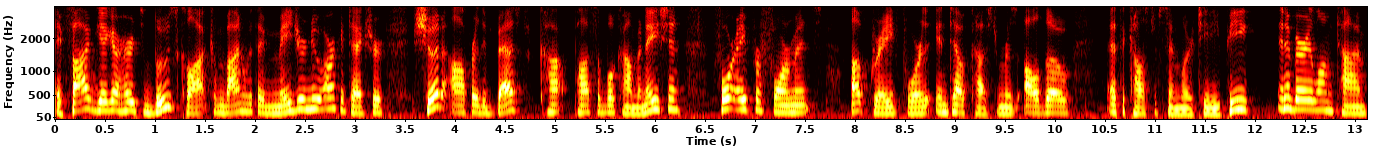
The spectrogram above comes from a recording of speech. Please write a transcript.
A 5 GHz boost clock combined with a major new architecture should offer the best co- possible combination for a performance upgrade for Intel customers, although at the cost of similar TDP in a very long time.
